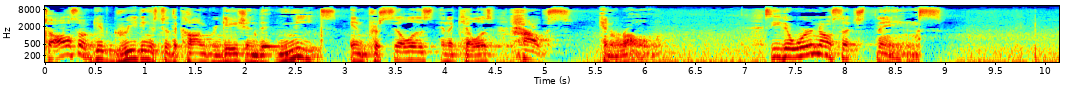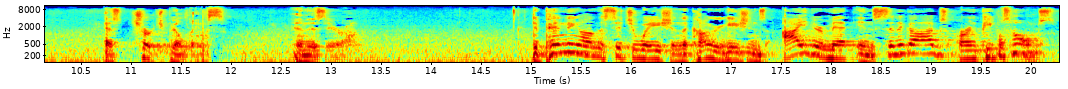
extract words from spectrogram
to also give greetings to the congregation that meets in Priscilla's and Aquila's house in Rome. See, there were no such things as church buildings in this era. Depending on the situation, the congregations either met in synagogues or in people's homes.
